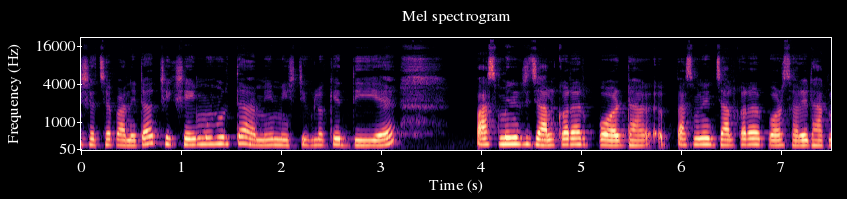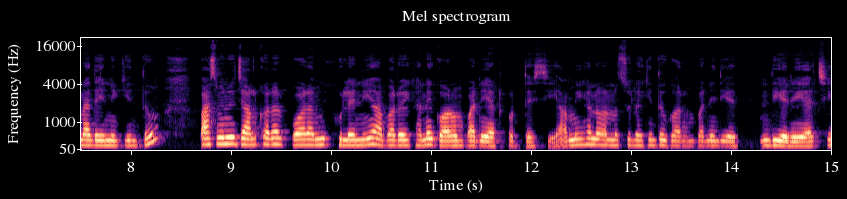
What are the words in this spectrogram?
এসেছে পানিটা, ঠিক সেই মুহূর্তে আমি মিষ্টিগুলোকে দিয়ে পাঁচ মিনিট জাল করার পর পাঁচ মিনিট জাল করার পর সরি ঢাকনা দেয়নি কিন্তু, পাঁচ মিনিট জাল করার পর আমি খুলে নিয়ে আবার ওইখানে গরম পানি অ্যাড করতেছি। আমি এখানে অন্য চুলে কিন্তু গরম পানি দিয়ে দিয়ে নিয়েছি।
